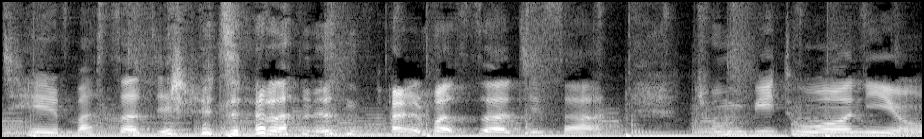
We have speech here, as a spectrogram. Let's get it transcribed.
제일 마사지를 잘하는 발 마사지사 좀비 도원이요.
